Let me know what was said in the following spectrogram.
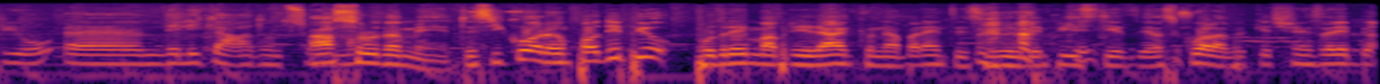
più eh, delicato. Insomma. Assolutamente, si corre un po' di più, potremmo aprire anche una parentesi sulle tempistiche della scuola perché ce ne sarebbe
